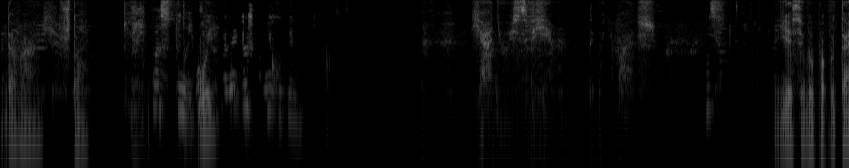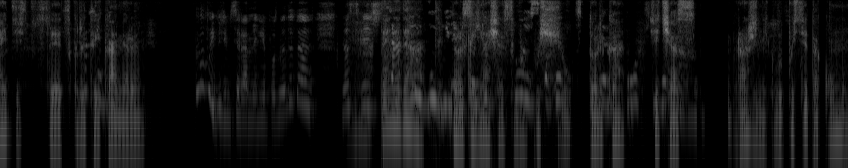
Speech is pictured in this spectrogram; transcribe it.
Давай, что? Постой. Ой, Подойдешь ко мне хоть на... я неуязвим, ты понимаешь? Если вы попытаетесь, тут стоят скрытые камеры. Ну, выберемся рано или поздно. Это нас. Да-да-да, Мы выберемся, только я сейчас выпущу. Только сейчас вражник выпустит Акуму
